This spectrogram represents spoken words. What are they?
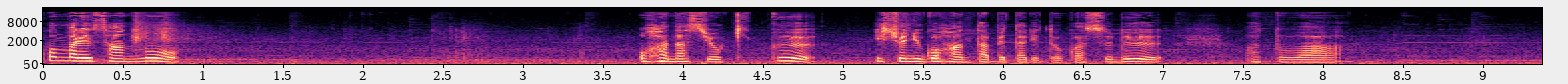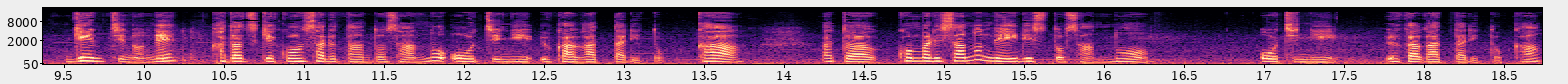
こんまりさんのお話を聞く一緒にご飯食べたりとかするあとは現地のね片付けコンサルタントさんのお家に伺ったりとかあとはこんまりさんのネイリストさんのお家に伺ったりとか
